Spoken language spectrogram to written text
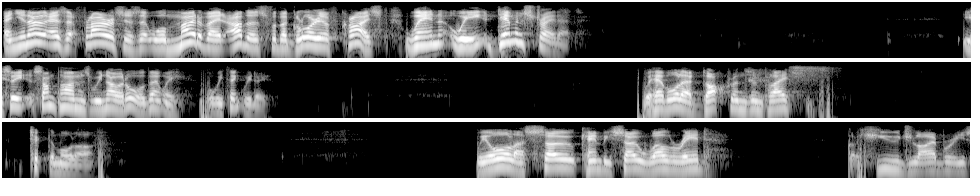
And you know, as it flourishes, it will motivate others for the glory of Christ when we demonstrate it. You see, sometimes we know it all, don't we? Or we think we do. We have all our doctrines in place, tick them all off. We all are so can be so well read, got huge libraries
